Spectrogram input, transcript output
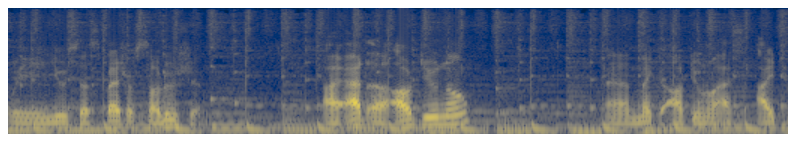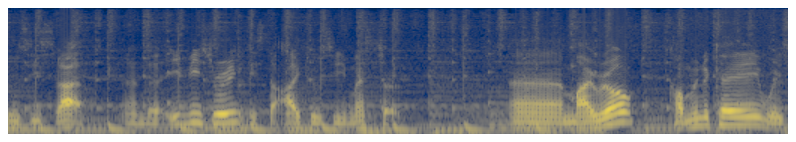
we use a special solution. I add an Arduino and make the Arduino as I2C slave and the EV3 is the I2C master. And myRIO communicate with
